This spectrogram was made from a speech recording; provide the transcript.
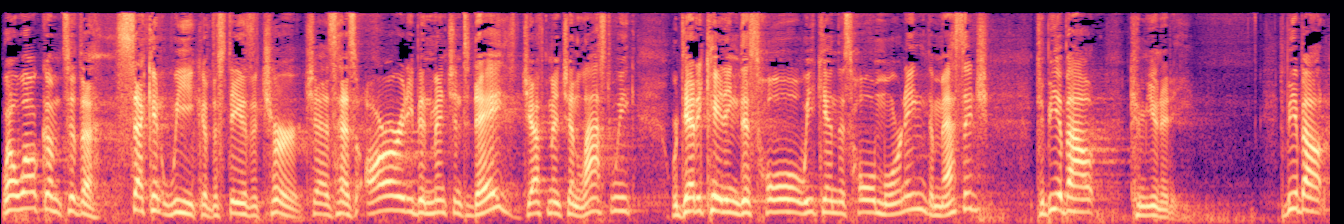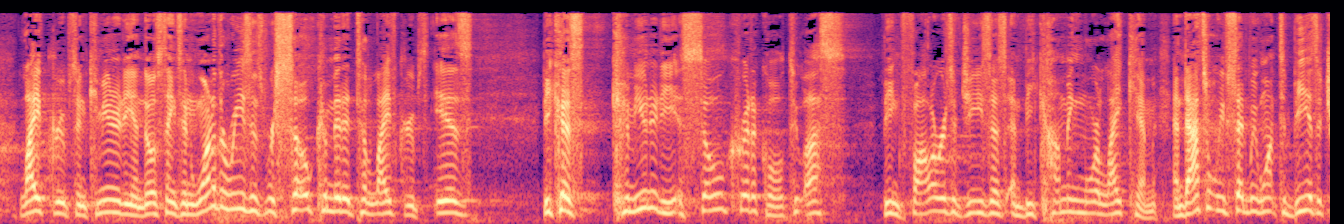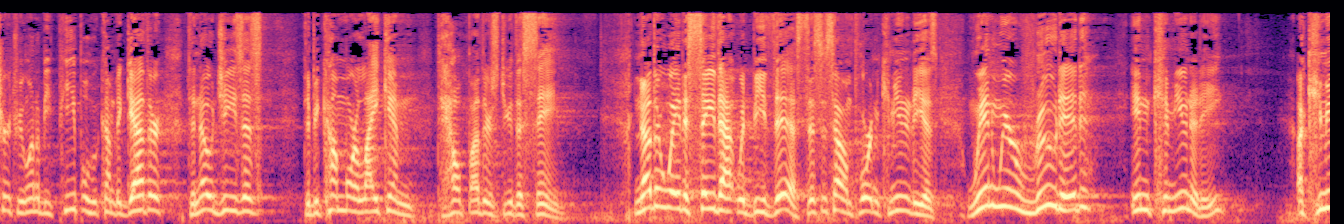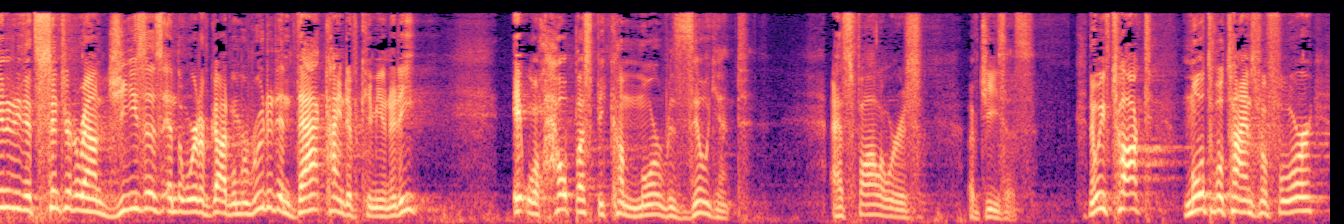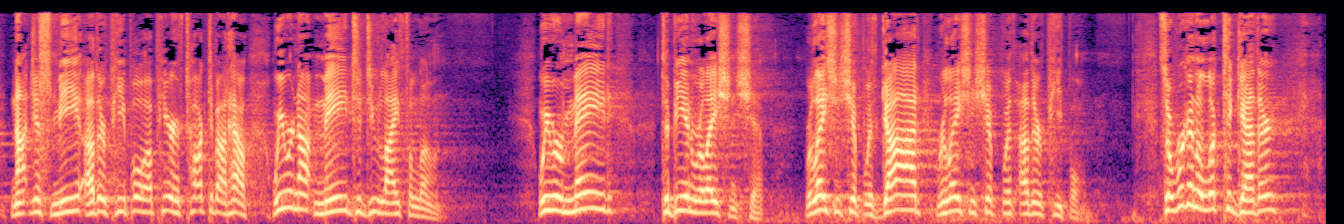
Well, welcome to the second week of the State of the Church. As has already been mentioned today, Jeff mentioned last week, we're dedicating this whole weekend, this whole morning, the message to be about community, to be about life groups and community and those things. And one of the reasons we're so committed to life groups is because community is so critical to us being followers of Jesus and becoming more like him. And that's what we've said we want to be as a church. We want to be people who come together to know Jesus to become more like Him, to help others do the same. Another way to say that would be this this is how important community is. When we're rooted in community, a community that's centered around Jesus and the Word of God, when we're rooted in that kind of community, it will help us become more resilient as followers of Jesus. Now, we've talked multiple times before, not just me, other people up here have talked about how we were not made to do life alone. We were made to be in relationship relationship with God, relationship with other people. So we're going to look together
